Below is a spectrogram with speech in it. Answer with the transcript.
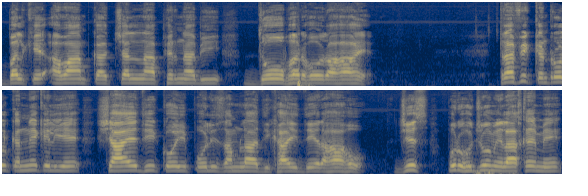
बल्कि आवाम का चलना फिरना भी दो भर हो रहा है। ट्रैफ़िक कंट्रोल करने के लिए शायद ही कोई पुलिस अमला दिखाई दे रहा हो। जिस पुरहजूम इलाके में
